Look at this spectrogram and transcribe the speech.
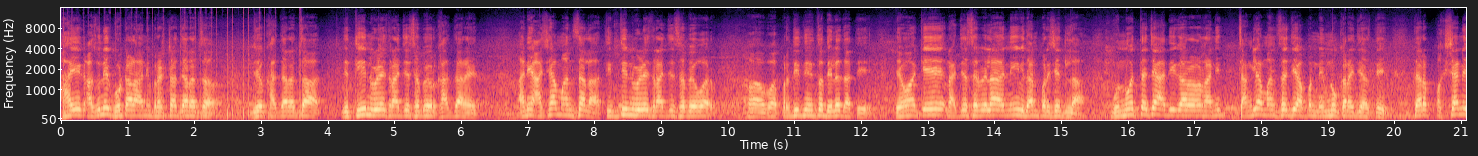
हा एक अजून एक घोटाळा आणि भ्रष्टाचाराचा जे खासदाराचा जे तीन वेळेस राज्यसभेवर खासदार आहेत. आणि अशा माणसाला तीन तीन वेळेस राज्यसभेवर व प्रतिनिधित्व दिलं जाते. जेव्हा की राज्यसभेला आणि विधान परिषदेला गुणवत्तेच्या अधिकारावर आणि चांगल्या माणसाची आपण नेमणूक करायची असते तर पक्षाने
